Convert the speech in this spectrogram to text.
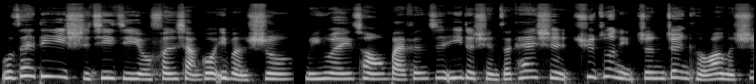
我在第十七集有分享过一本书，名为《从百分之一的选择开始，去做你真正渴望的事》。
